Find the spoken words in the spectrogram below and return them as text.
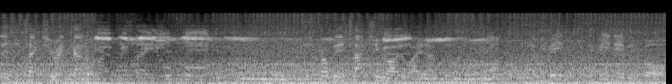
Know it's wrong, but I I'll say there's a taxi rank out of the station. There's probably a taxi right away now. Have you been, have you been here before?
